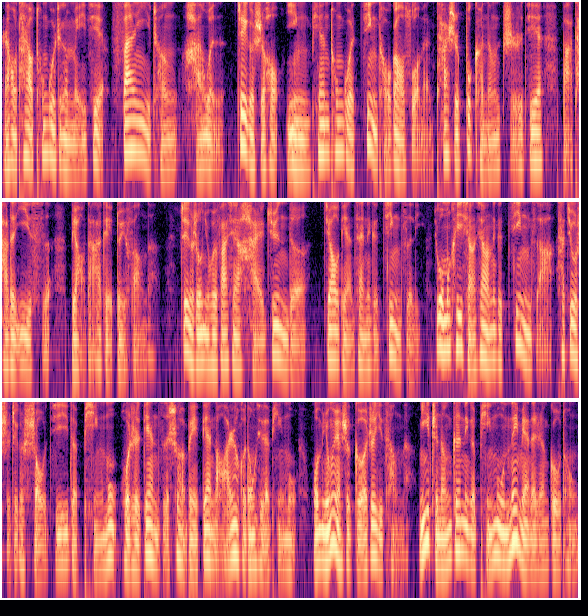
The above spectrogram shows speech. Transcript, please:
然后他要通过这个媒介翻译成韩文。这个时候，影片通过镜头告诉我们，他是不可能直接把他的意思表达给对方的。这个时候，你会发现海俊的焦点在那个镜子里，就我们可以想象那个镜子啊，它就是这个手机的屏幕，或者是电子设备、电脑啊，任何东西的屏幕。我们永远是隔着一层的，你只能跟那个屏幕那面的人沟通。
